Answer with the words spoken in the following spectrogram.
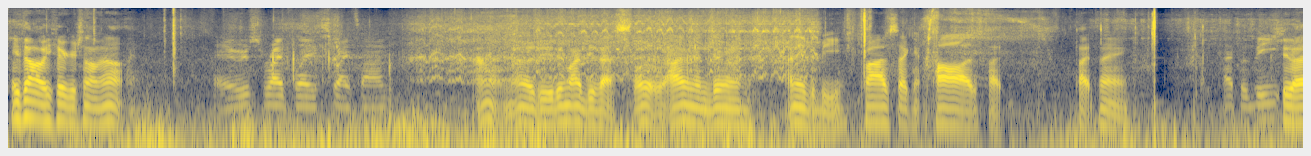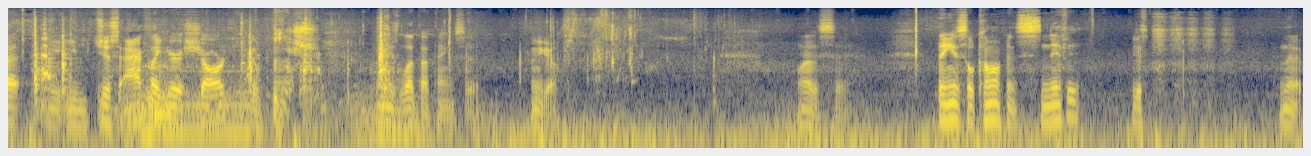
He thought we figured something out. Hey, we're just right place, right time. I don't know, dude. It might be that slow. I haven't been doing. I need to be five second pause type type thing. Type of beat. See that? You, you just act like you're a shark. You go. And just let that thing sit. There you go. Let it sit. Thing is, he'll come up and sniff it. He just, and then it,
